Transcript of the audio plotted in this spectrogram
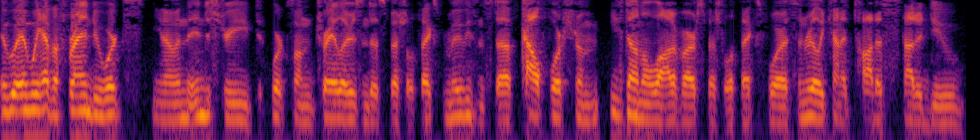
And we, and we have a friend who works you know in the industry, works on trailers and does special effects for movies and stuff. Kyle Forstrom, he's done a lot of our special effects for us and really kind of taught us how to do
